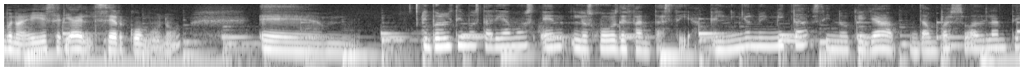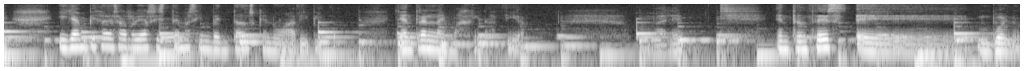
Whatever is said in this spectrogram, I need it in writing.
bueno, ahí sería el ser como, ¿no? Em, y por último estaríamos en los juegos de fantasía. El niño no imita, sino que ya da un paso adelante y ya empieza a desarrollar sistemas inventados que no ha vivido. Ya entra en la imaginación. ¿Vale? Entonces, eh, bueno,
